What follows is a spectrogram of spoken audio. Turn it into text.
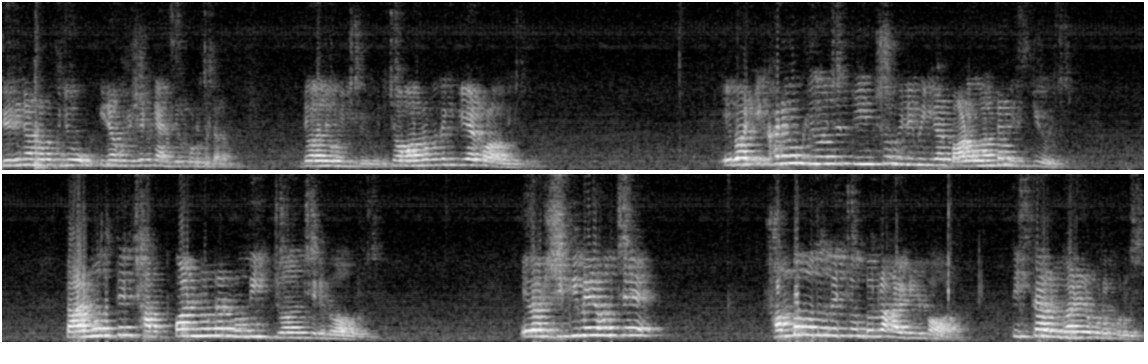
যেদিন আমরা পুজো ইনাগুরেশন ক্যান্সেল করেছিলাম, জল জমেছিল ছ ঘণ্টার মধ্যে ক্লিয়ার করা হয়েছিল। এবার এখানেও কি হয়েছে? তিনশো মিলিমিটার বারো ঘণ্টা বৃষ্টি হয়েছে। তার মধ্যে ছাপ্পান্নটা নদীর জল ছেড়ে দেওয়া হয়েছে। এবার সিকিমের হচ্ছে সম্ভবত ওদের চোদ্দটা হাইডেল পাওয়ার, তিস্তা রিভারের উপরে পড়েছে।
